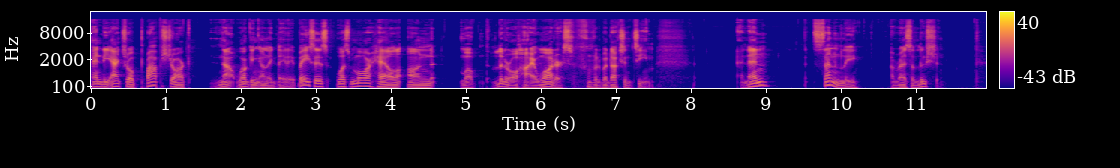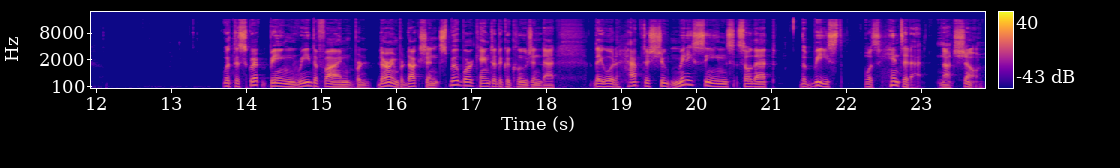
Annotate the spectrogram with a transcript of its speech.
and the actual prop shark not working on a daily basis was more hell on, well, literal high waters for the production team. And then, suddenly, a resolution. With the script being redefined during production, Spielberg came to the conclusion that they would have to shoot many scenes so that the beast was hinted at, not shown.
